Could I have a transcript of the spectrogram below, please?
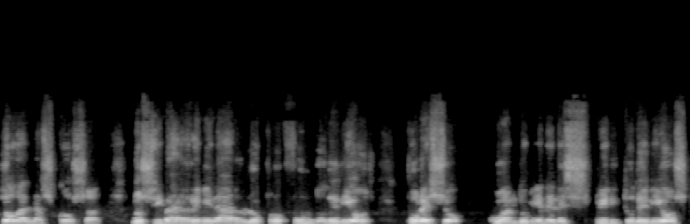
todas las cosas, nos iba a revelar lo profundo de Dios. Por eso, cuando viene el Espíritu de Dios,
